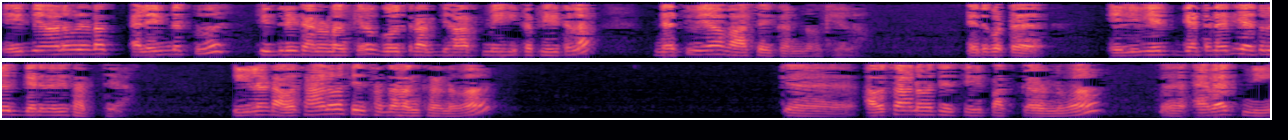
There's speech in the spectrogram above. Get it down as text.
ඒ ධාන වලටත් ඇලෙන්නේ නැතුව ඉදිරියට යනවා නම් කියන ගෝචර අධ්‍යාත්මයේ හිත පිහිටලා නැතිව යා වාසය කරනවා කියලා. එතකොට එළියෙත් ගැට නැති ඇතුළෙත් ගැට නැති සත්‍යයක්. ඊළඟට අවසාන වශයෙන් සඳහන් කරනවා අවසාන වශයෙන් සිහිපත් කරනවා ඇවැත්නි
